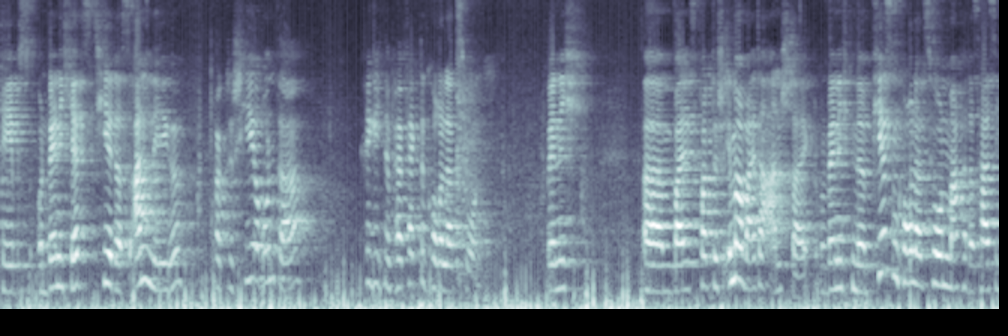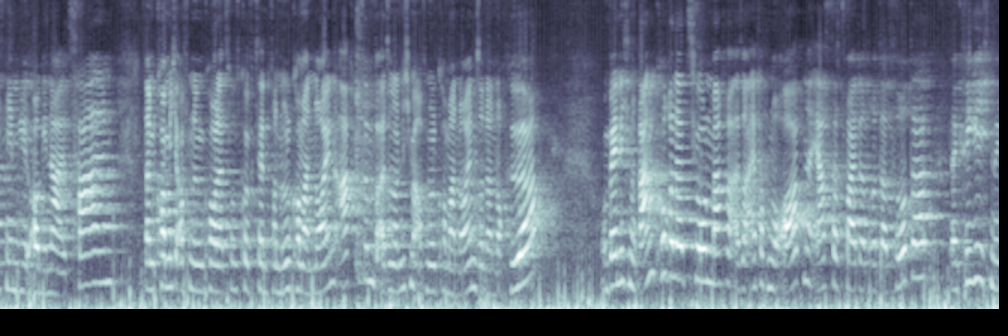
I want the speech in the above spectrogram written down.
Krebs. Und wenn ich jetzt hier das anlege, praktisch hier runter, kriege ich eine perfekte Korrelation. Wenn ich ähm, weil es praktisch immer weiter ansteigt. Und wenn ich eine Pearson-Korrelation mache, das heißt, ich nehme die Originalzahlen, dann komme ich auf einen Korrelationskoeffizienten von 0,985, also noch nicht mehr auf 0,9, sondern noch höher. Und wenn ich eine Rangkorrelation mache, also einfach nur ordne, erster, zweiter, dritter, vierter, dann kriege ich eine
